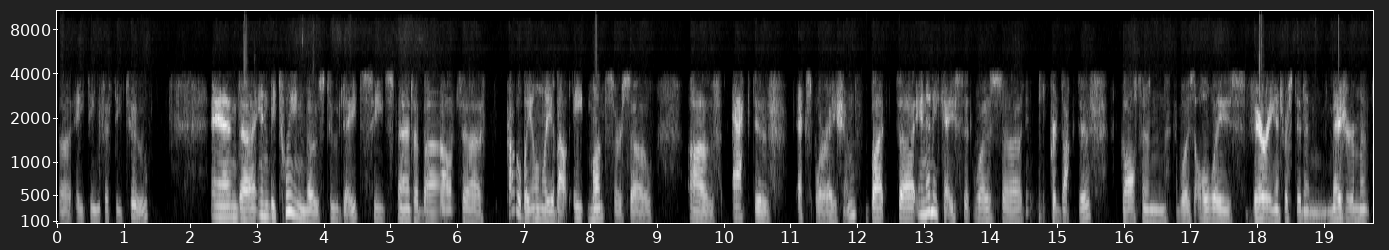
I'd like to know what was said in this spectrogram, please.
1852. Uh, and in between those two dates, he'd spent about probably only about eight months or so of active exploration. But in any case, it was productive Galton was always very interested in measurements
